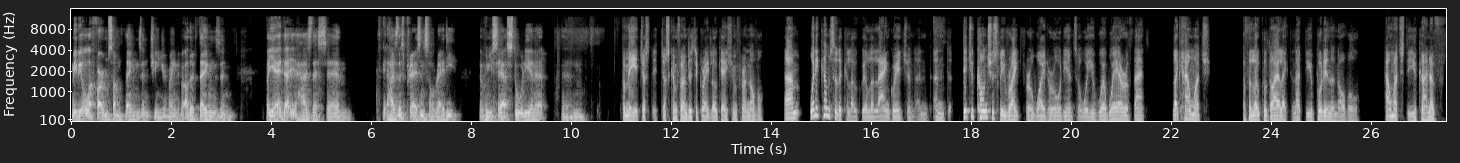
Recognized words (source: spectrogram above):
maybe it'll affirm some things and change your mind about other things. And but yeah, it, it has this um, it has this presence already that when you set a story in it. Um, for me, it just it just confirms it's a great location for a novel. Um, when it comes to the colloquial, the language, and and and did you consciously write for a wider audience, or were you aware of that? Like how much of the local dialect and that do you put in the novel? How much do you kind of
